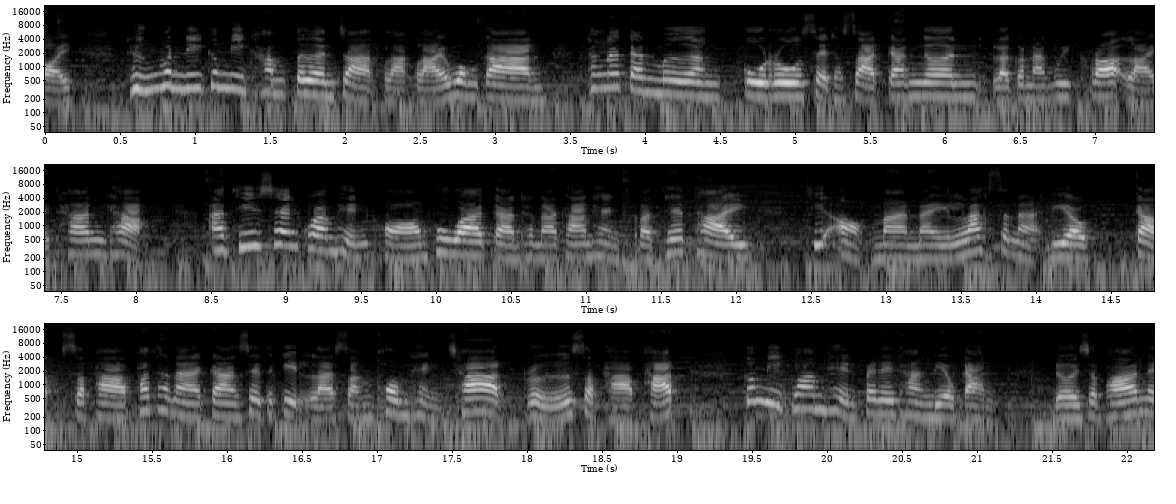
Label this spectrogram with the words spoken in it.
อย ถึงวันนี้ก็มีคำเตือนจากหลากหลายวงการ ทั้งนักการเมือง กูรูเศรษฐศาสตร์การเงิน แล้วก็นักวิเคราะห์หลายท่านค่ะ อาทิเช่นความเห็นของผู้ว่าการธนาคารแห่งประเทศไทย ที่ออกมาในลักษณะเดียวกับสภาพัฒนาการเศรษฐกิจและสังคมแห่งชาติ หรือสภาพัฒน์ ก็มีความเห็นไปในทางเดียวกัน โดยเฉพาะใน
